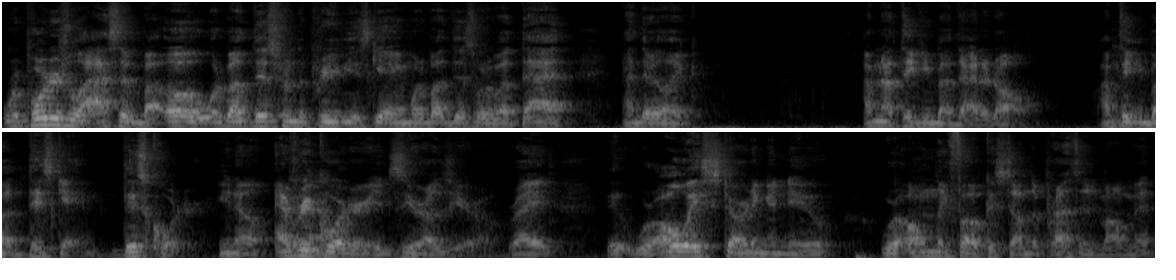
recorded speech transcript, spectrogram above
reporters will ask them about, oh, what about this from the previous game? What about this? What about that? And they're like, I'm not thinking about that at all. I'm thinking about this game, this quarter. You know, every Yeah. quarter it's zero zero, right? It, we're always starting anew. We're only focused on the present moment.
